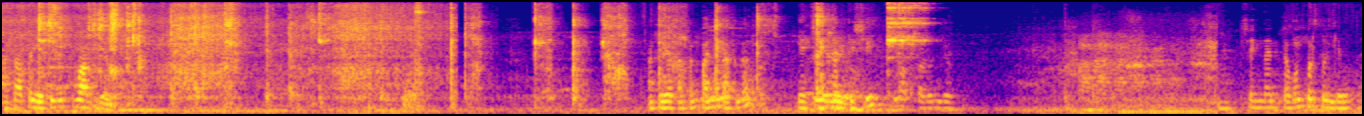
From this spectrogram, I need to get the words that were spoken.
आता आपण याची एक वाफ घेऊ. आता यात आपण पाणी टाकलं. याची एक हलकीशी काढून घेऊ. शेंगदाणे टाकून परतून घेऊ. आता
